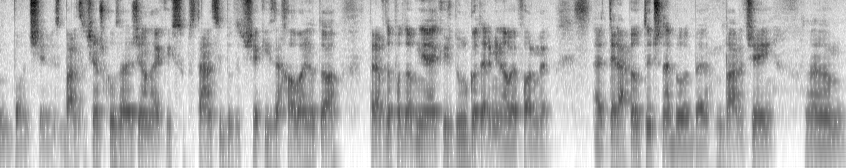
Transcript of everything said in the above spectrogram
bądź jest bardzo ciężko uzależniony od jakiejś substancji, bądź jakichś zachowań, no to prawdopodobnie jakieś długoterminowe formy e, terapeutyczne byłyby bardziej um,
